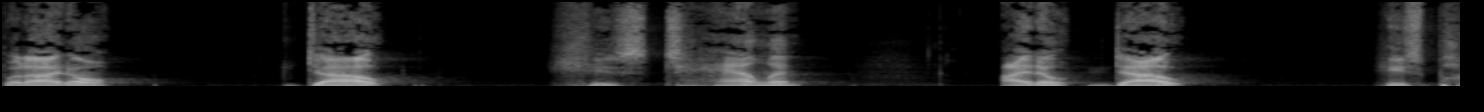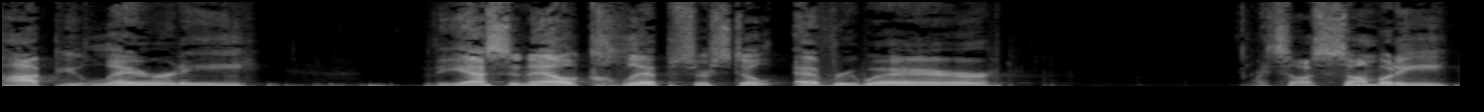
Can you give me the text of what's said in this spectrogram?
but I don't doubt his talent. I don't doubt his popularity. The SNL clips are still everywhere. I saw somebody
